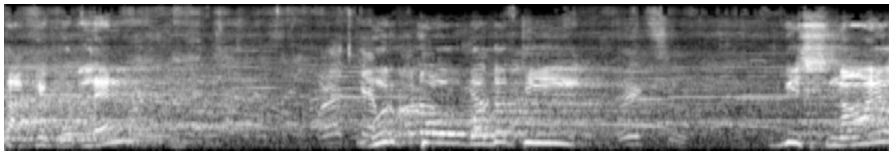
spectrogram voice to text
তাকে বললেন মূর্খ বদতি বিষ্ণায়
